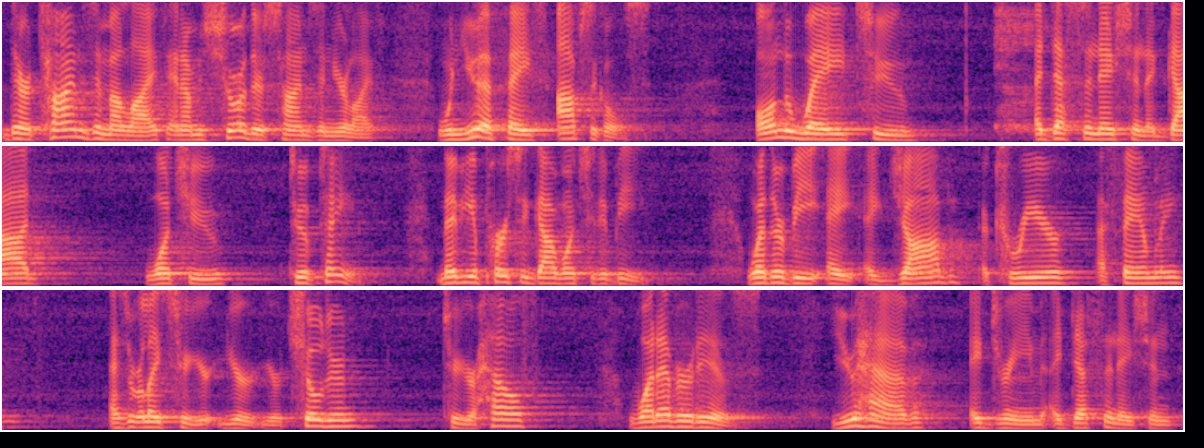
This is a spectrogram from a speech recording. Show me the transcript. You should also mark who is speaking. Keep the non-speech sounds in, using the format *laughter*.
Speaker 1: there are times in my life, and I'm sure there's times in your life, when you have faced obstacles on the way to a destination that God wants you to obtain. Maybe a person God wants you to be, whether it be a, a job, a career, a family, as it relates to your, your, your children, to your health, whatever it is, you have a dream, a destination,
